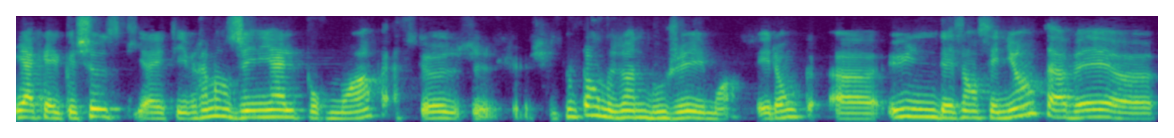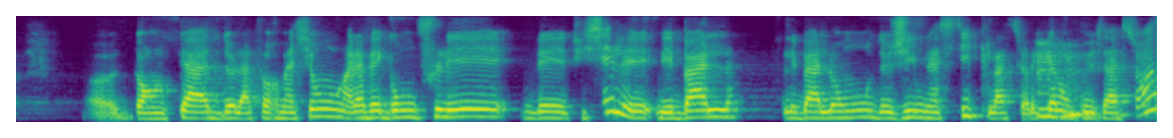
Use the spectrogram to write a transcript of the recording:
il y a quelque chose qui a été vraiment génial pour moi parce que j'ai tout le temps besoin de bouger moi. Et donc euh, une des enseignantes avait dans le cadre de la formation, elle avait gonflé les, tu sais, les, les balles les ballons de gymnastique là sur lesquels on mhm. peut s'asseoir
